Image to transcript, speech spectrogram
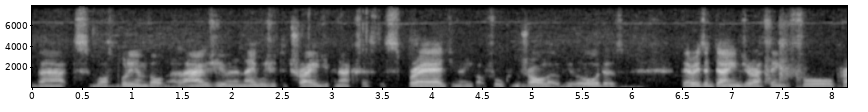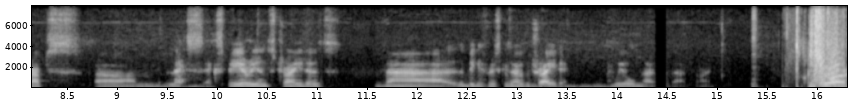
that whilst Bullion Vault allows you and enables you to trade, you can access the spread, you know, you've got full control over your orders. There is a danger, I think, for perhaps um, less experienced traders that the biggest risk is overtrading. We all know. Sure.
